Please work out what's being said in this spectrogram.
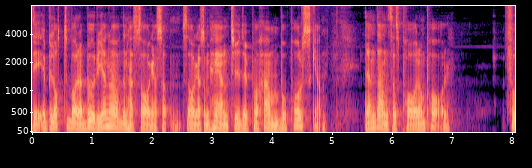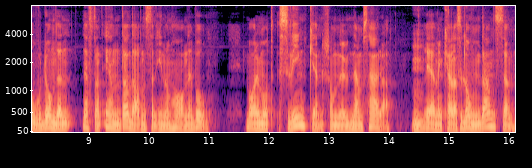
det är blott bara början av den här sagan som, sagan som häntyder på hambopolskan. Den dansas par om par. Fordom den nästan enda dansen inom Hanebo. Varemot slinken, som nu nämns här, mm. även kallas långdansen.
